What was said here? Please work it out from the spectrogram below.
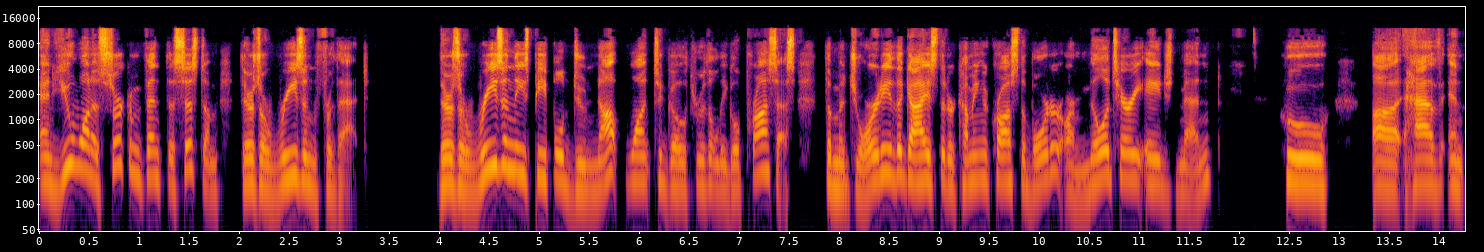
and you want to circumvent the system, there's a reason for that. There's a reason these people do not want to go through the legal process. The majority of the guys that are coming across the border are military aged men who uh, have an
